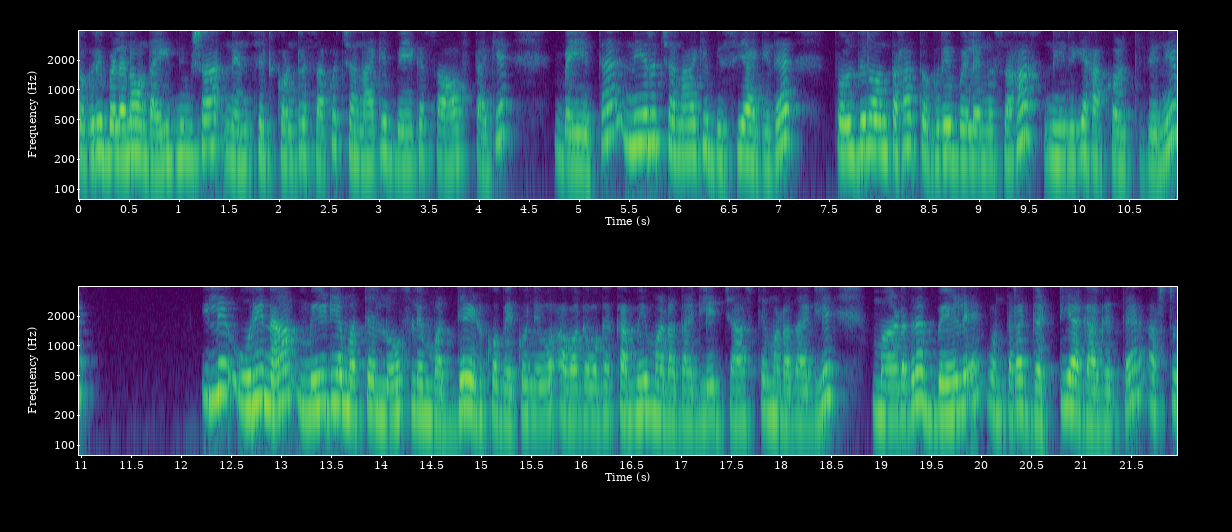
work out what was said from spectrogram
ತೊಗರಿಬೇಳೆನ ಒಂದು ಐದು ನಿಮಿಷ ನೆನೆಸಿಟ್ಕೊಂಡ್ರೆ ಸಾಕು. ಚೆನ್ನಾಗಿ ಬೇಗ ಸಾಫ್ಟಾಗಿ ಬೇಯುತ್ತೆ. ನೀರು ಚೆನ್ನಾಗಿ ಬಿಸಿಯಾಗಿದೆ. ತೊಳೆದಿರುವಂತಹ ತೊಗರಿಬೇಳೆನೂ ಸಹ ನೀರಿಗೆ ಹಾಕ್ಕೊಳ್ತಿದ್ದೀನಿ ಇಲ್ಲಿ ಉರಿನ ಮೀಡಿಯಮ್ ಮತ್ತು ಲೋ ಫ್ಲೇಮ್ ಮಧ್ಯೆ ಇಡ್ಕೋಬೇಕು. ನೀವು ಅವಾಗವಾಗ ಕಮ್ಮಿ ಮಾಡೋದಾಗಲಿ, ಜಾಸ್ತಿ ಮಾಡೋದಾಗಲಿ ಮಾಡಿದ್ರೆ ಬೇಳೆ ಒಂಥರ ಗಟ್ಟಿಯಾಗುತ್ತೆ ಅಷ್ಟು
